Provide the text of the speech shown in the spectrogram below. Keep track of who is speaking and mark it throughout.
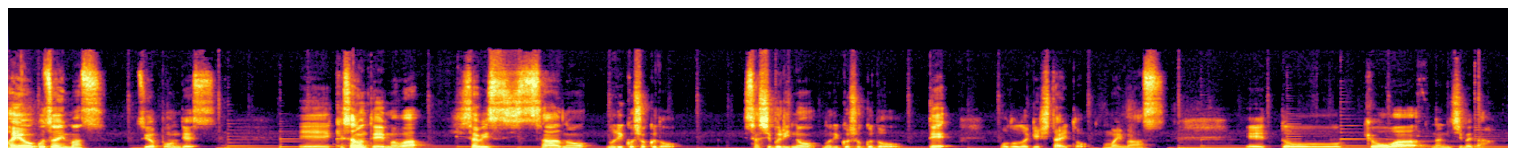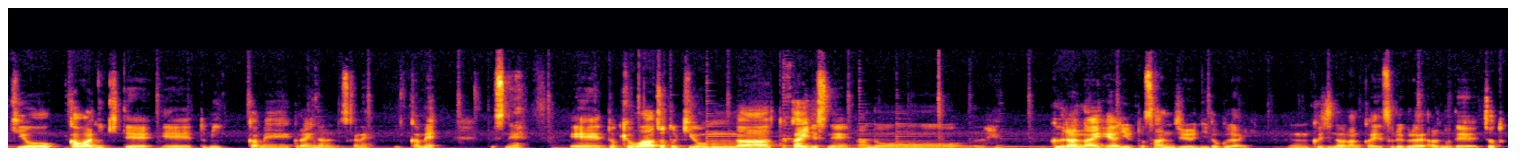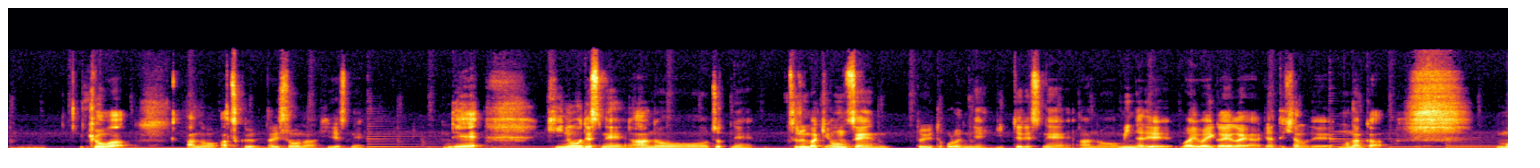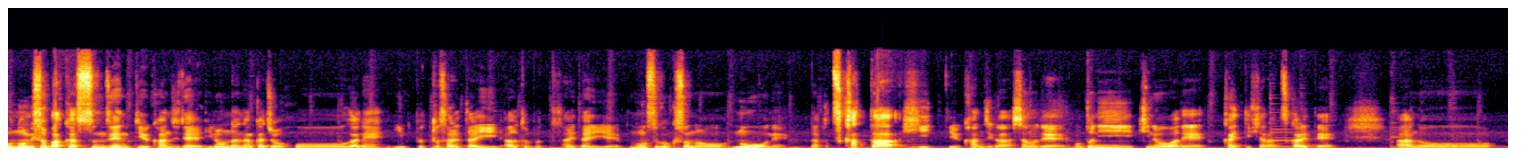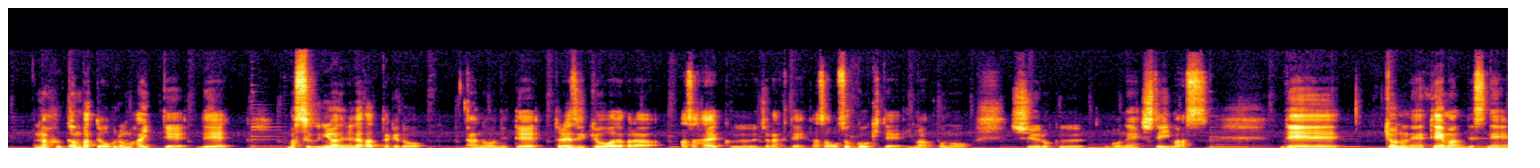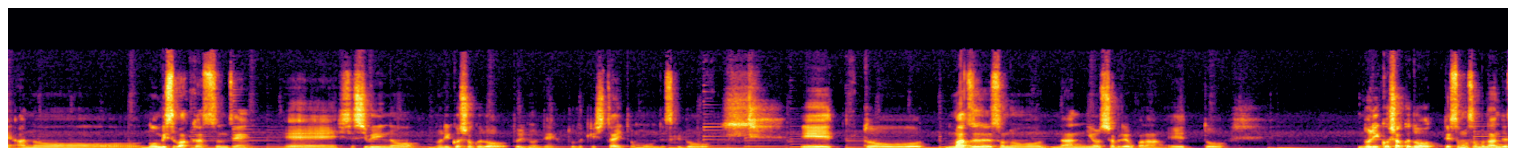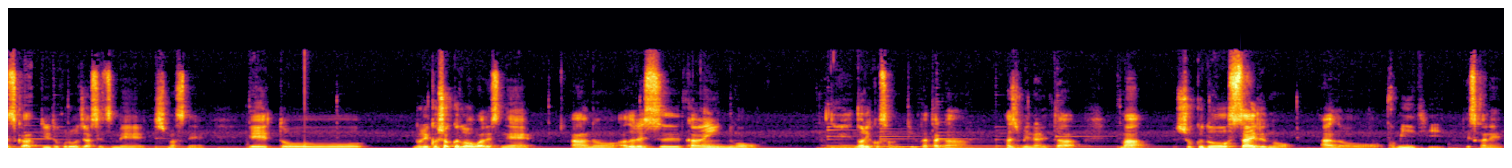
Speaker 1: はようございます。つよぽんです、えー今朝のテーマは、久々ののりこ食堂、久しぶりののりこ食堂でお届けしたいと思います。えーっと、今日は何日目だ？清川に来て、えーっと、3日目くらいになるんですかね。3日目ですね。えっと、今日はちょっと気温が高いですね。あのークーラーない部屋にいると32度ぐらいうん、9時の段階でそれぐらいあるので、ちょっと今日はあの暑くなりそうな日ですね。で、昨日ですね、あのちょっとね、鶴巻温泉というところにね、行ってですね、あのみんなでワイワイガヤガヤやってきたので、もうなんか、もう脳みそ爆発寸前っていう感じで、いろんななんか情報がね、インプットされたり、アウトプットされたりで、ものすごくその脳をね、なんか使った日っていう感じがしたので、本当に昨日はね、帰ってきたら疲れて、あのーまあ、頑張ってお風呂も入って、で、まあ、すぐには寝れなかったけど、あの、寝て、とりあえず今日はだから朝早くじゃなくて、朝遅く起きて、今この収録をね、しています。で、今日のね、テーマのですね、あのー脳みそ爆発寸前、えー久しぶりののりこ食堂というのでお届けしたいと思うんですけど、えーっと、まず、その、何を喋れるかな？えーっと、のりこ食堂ってそもそも何ですかっていうところをじゃあ説明しますね。えっと、のりこ食堂はですね、あの、アドレス会員の、えーのりこさんという方が始められた、まあ、食堂スタイルの、あの、コミュニティですかね。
